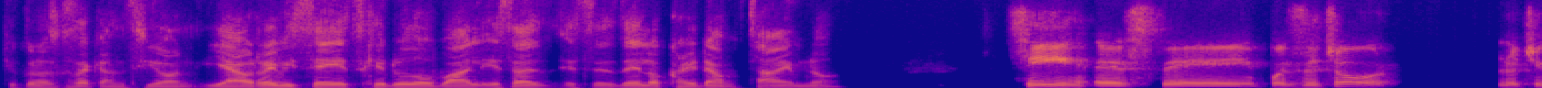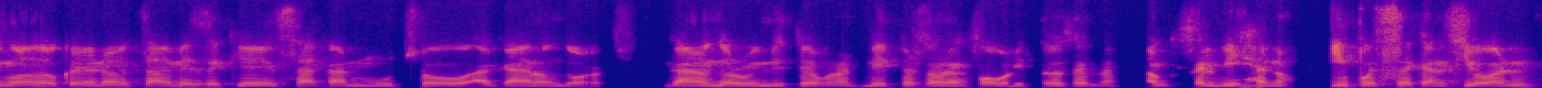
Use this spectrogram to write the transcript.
yo conozco esa canción y ahora revisé, es Gerudo Valley, esa, esa es de Ocarina of Time, ¿no? Sí, este, pues de hecho, lo chingón de Ocarina of Time es de que sacan mucho a Ganondorf. Ganondorf es mi, personaje favorito de Zelda, aunque sea el villano. Y pues esa canción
